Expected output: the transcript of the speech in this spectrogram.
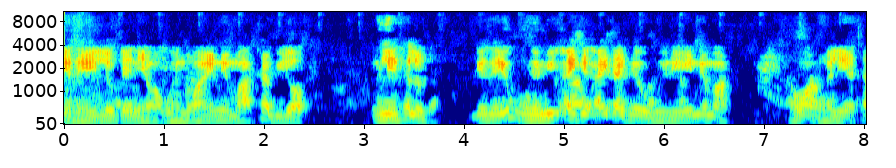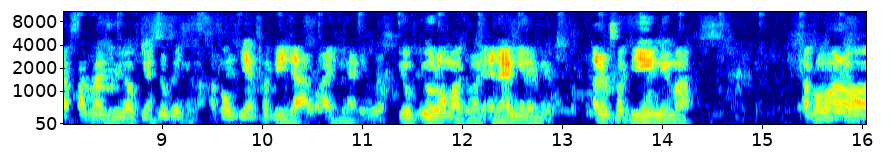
ကယ်ဆယ်ရေးလုပ်တဲ့နေရာမှာဝင်သွားရင်းနဲ့မှထပ်ပြီးတော့ငလင်ထက်လို့တာကယ်ဆယ်ရေးဝင်ပြီးအဲ့တဲ့အဲ့တိုက်ထဲကိုဝင်နေရင်းနဲ့မှတော့ငလင်ကထပ်5မှတ်ပြီးတော့ပြန်လှုပ်တဲ့ချိန်မှာအကုန်ပြန်ထွက်ပြေးကြတာပေါ့အဲ့ဒီကနေပြီးတော့ပြိုပြိုတော့မှဆိုတော့လေအလန်းနေလည်းပြီးတော့အဲ့လိုထွက်ပြေးရင်းနဲ့မှအကုန်ကတော့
